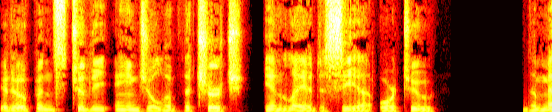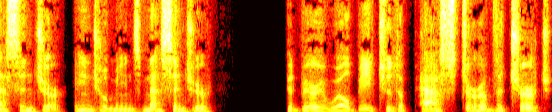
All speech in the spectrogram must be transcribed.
It opens to the angel of the church in Laodicea or to the messenger. Angel means messenger. Could very well be to the pastor of the church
